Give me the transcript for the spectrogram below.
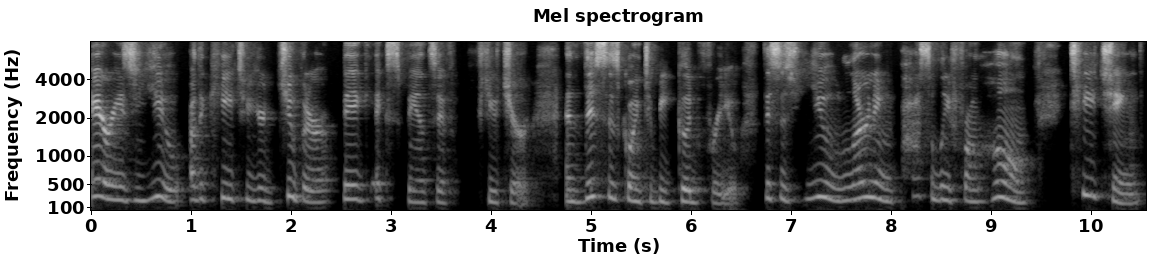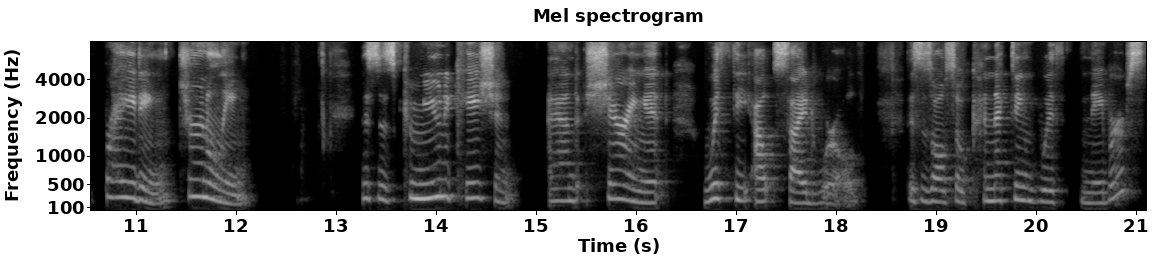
Aries, you are the key to your Jupiter big, expansive future. And this is going to be good for you. This is you learning, possibly from home, teaching, writing, journaling. This is communication and sharing it with the outside world. This is also connecting with neighbors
